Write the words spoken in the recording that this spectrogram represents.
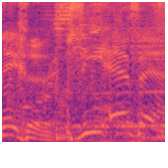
106.9 ZFN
